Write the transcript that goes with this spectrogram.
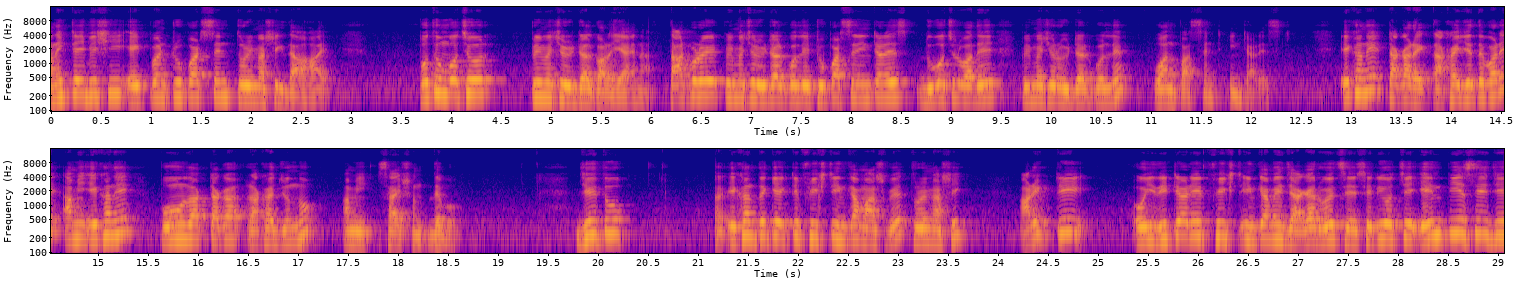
অনেকটাই বেশি এইট পয়েন্ট টু পার্সেন্ট ত্রৈমাসিক দেওয়া হয়। প্রথম বছর প্রিমেচুর উইড্রল করা যায় না। তারপরে প্রিমেচুর উইড্রল করলে টু পার্সেন্ট ইন্টারেস্ট দু বছর বাদে প্রিমেচুর উইড্রল করলে ওয়ান পার্সেন্ট ইন্টারেস্ট এখানে টাকা রাখাই যেতে পারে। আমি এখানে পনেরো লাখ টাকা রাখার জন্য আমি সাজেশন দেব। যেহেতু এখান থেকে একটি ফিক্সড ইনকাম আসবে ত্রৈমাসিক, আরেকটি ওই রিটায়ারির ফিক্সড ইনকামের জায়গা রয়েছে, সেটি হচ্ছে এনপিএসে যে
